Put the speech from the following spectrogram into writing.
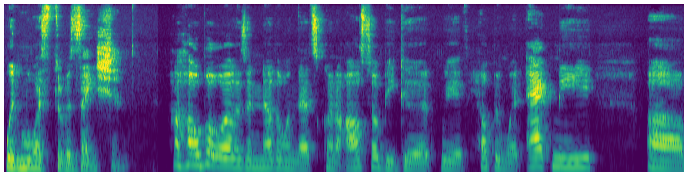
with moisturization. Jojoba oil is another one that's gonna also be good with helping with acne, uh,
